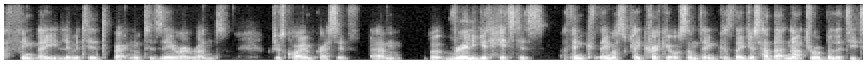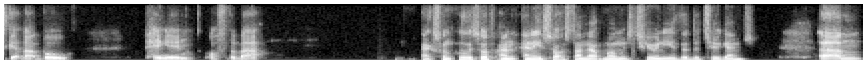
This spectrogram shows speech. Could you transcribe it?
I think they limited Bracknell to zero runs, which was quite impressive. Um, but really good hitters. I think they must play cricket or something because they just had that natural ability to get that ball pinging off the bat. Excellent, lovely stuff. And any sort of standout moments to you in either of the two games? Um,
